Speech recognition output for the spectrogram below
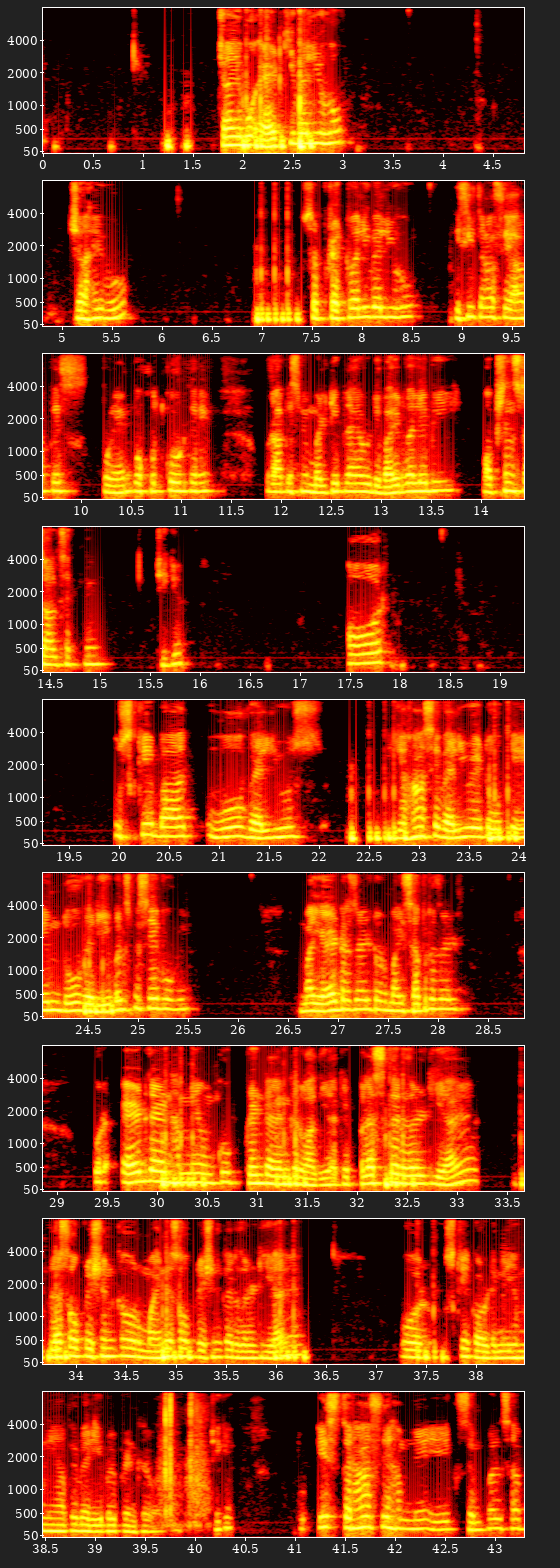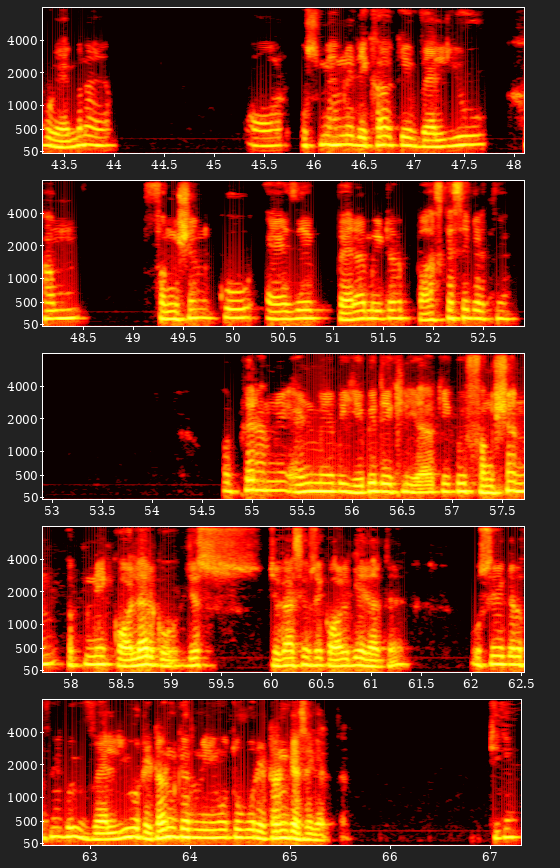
चाहे वो ऐड की वैल्यू हो, चाहे वो सब्ट्रैक्ट वाली वैल्यू हो। इसी तरह से आप इस प्रोग्राम को खुद कोड करें और आप इसमें मल्टीप्लाई और डिवाइड वाले भी ऑप्शंस डाल सकते हैं, ठीक है? और उसके बाद वो वैल्यूज़ यहाँ से वैल्यूएट होके इन दो वेरिएबल्स में सेव हो गए। माई एड रिज़ल्ट और माई सब रिज़ल्ट और एट द एंड हमने उनको प्रिंट एलन करवा दिया कि प्लस का रिज़ल्ट ये आया प्लस ऑपरेशन का और माइनस ऑपरेशन का रिज़ल्ट ये आया। और उसके अकॉर्डिंगली हमने यहाँ पे वेरिएबल प्रिंट करवाया ठीक है? तो इस तरह से हमने एक सिंपल सा प्रोग्राम बनाया और उसमें हमने देखा कि वैल्यू हम फ़ंक्शन को एज ए पैरामीटर पास कैसे करते हैं? और फिर हमने एंड में भी ये भी देख लिया कि कोई फ़ंक्शन अपने कॉलर को जिस जगह से उसे कॉल किया जाता है, उसे अगर उसने कोई वैल्यू रिटर्न करनी हो तो वो रिटर्न कैसे करता है? ठीक है?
